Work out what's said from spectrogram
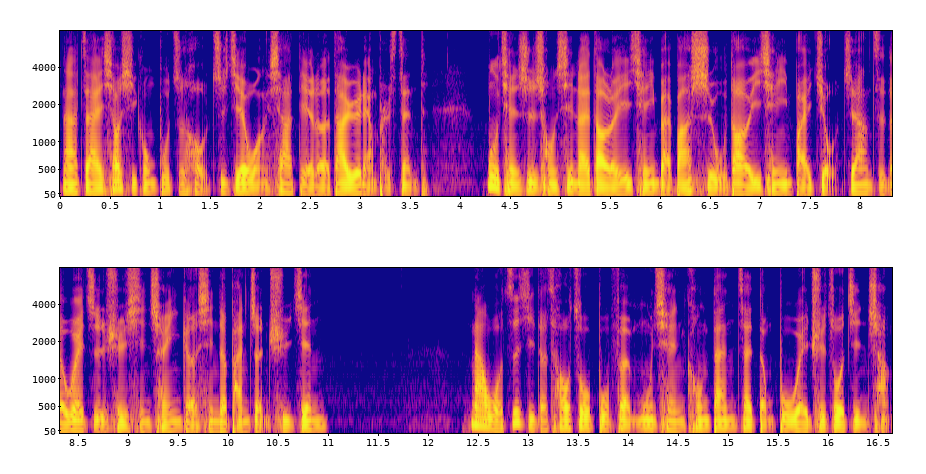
那在消息公布之后，直接往下跌了大约两 percent，目前是重新来到了一千一百八十五到一千一百九这样子的位置去形成一个新的盘整区间。那我自己的操作部分，目前空单在等部位去做进场，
